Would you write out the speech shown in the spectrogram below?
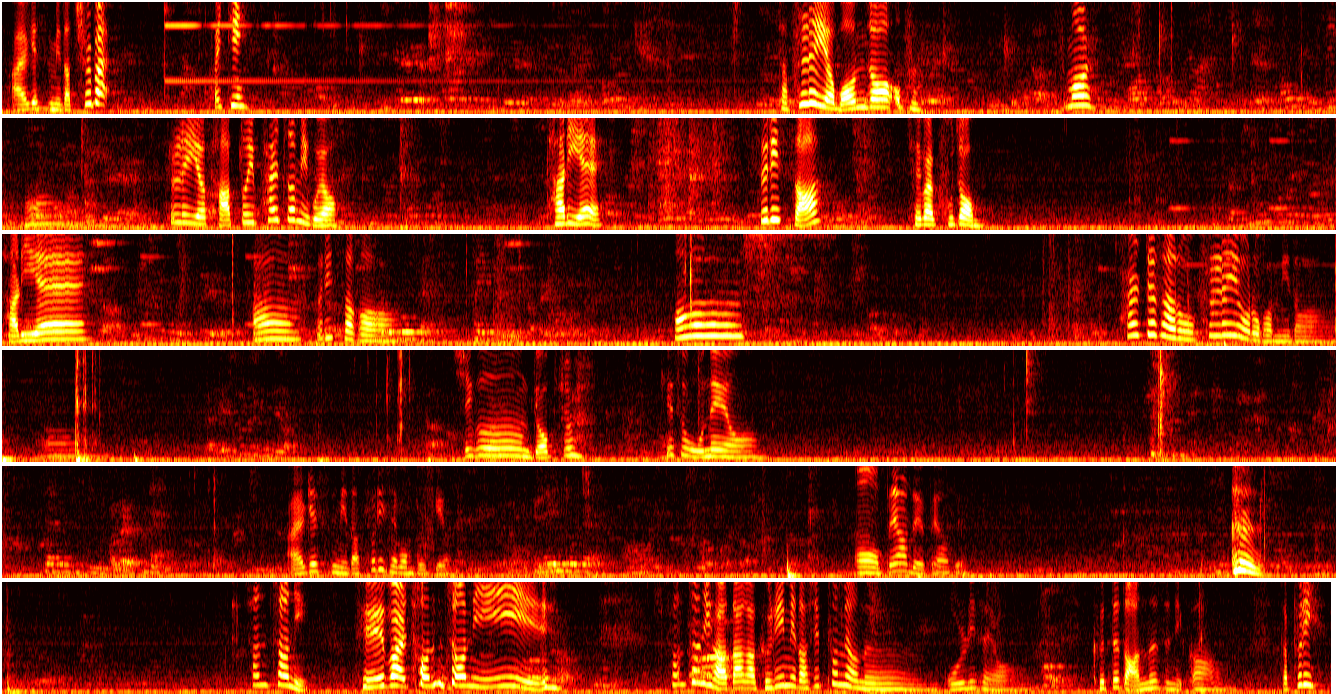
알겠습니다. 출발! 화이팅! 자 플레이어 먼저 오픈 스몰. 어, 플레이어 4도이 8점이고요. 다리에 3사 제발 9점. 다리에 아 3사가. 아씨. 8대4로 플레이어로 갑니다 아. 지금 옆줄 계속 오네요. 알겠습니다. 프리 세 번 볼게요. 어, 빼야 돼, 빼야 돼. 천천히. 제발 천천히. 천천히 가다가 그림이다 싶으면은 올리세요. 그때도 안 늦으니까. 자, 프리.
